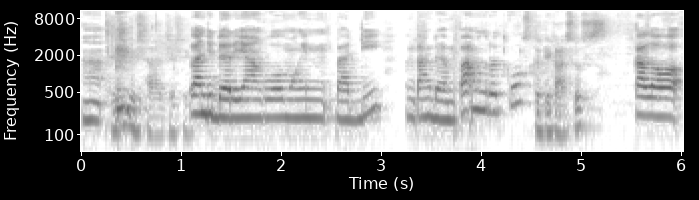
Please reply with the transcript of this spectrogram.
Nah, Itu bisa aja sih. lanjut dari yang aku omongin tadi tentang dampak menurutku Studi kasus. kalau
